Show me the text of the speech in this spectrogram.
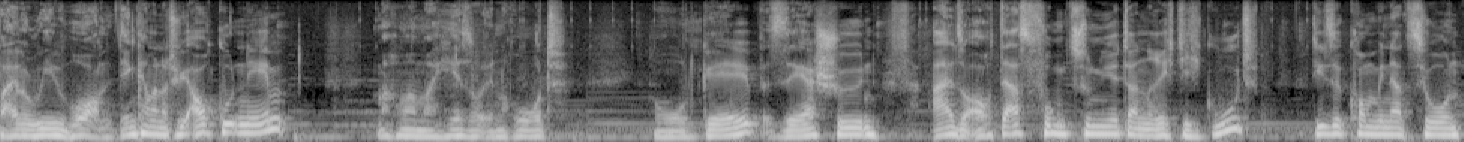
Real Worm. Den kann man natürlich auch gut nehmen. Machen wir mal hier so in Rot Rot-Gelb, sehr schön. Also auch das funktioniert dann richtig gut, diese Kombination.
